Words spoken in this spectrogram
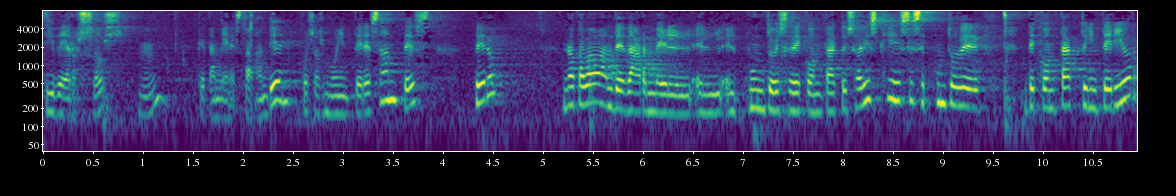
diversos que también estaban bien, cosas muy interesantes, pero no acababan de darme el, punto ese de contacto. ¿Y sabéis qué es ese punto de, contacto interior?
